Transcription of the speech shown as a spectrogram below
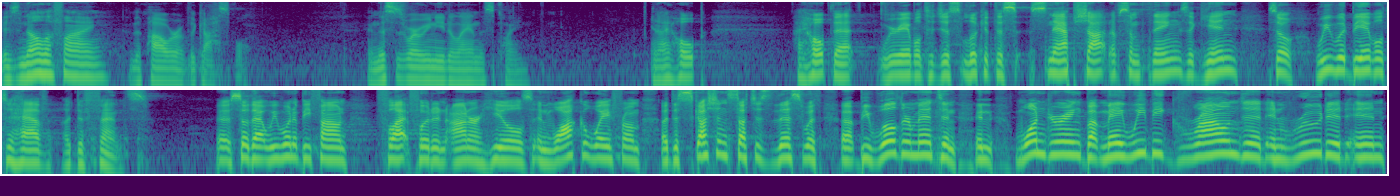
is nullifying the power of the gospel. And this is where we need to land this plane. And I hope, I hope that we're able to just look at this snapshot of some things again, so we would be able to have a defense, uh, so that we wouldn't be found flat footed on our heels and walk away from a discussion such as this with uh, bewilderment and, and wondering, but may we be grounded and rooted in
